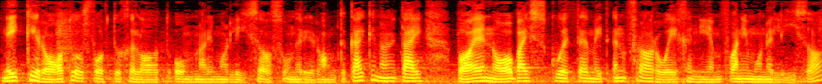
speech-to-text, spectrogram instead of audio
Net kurators word toegelaat om na die Mona Lisa sonder die raam te kyk en dan het hy baie naby skote met infrarooi geneem van die Mona Lisa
